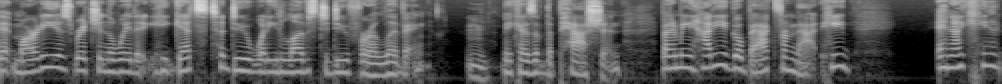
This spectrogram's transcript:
that Marty is rich in the way that he gets to do what he loves to do for a living mm. because of the passion. But I mean, how do you go back from that? He and I can't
